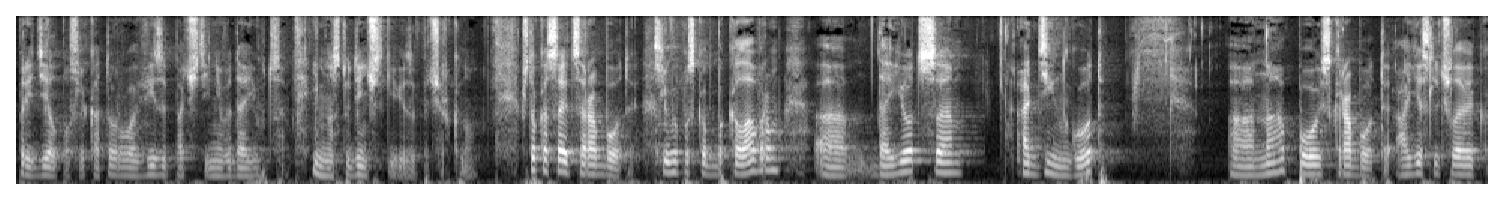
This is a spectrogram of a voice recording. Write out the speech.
предел, после которого визы почти не выдаются. Именно студенческие визы, подчеркну. Что касается работы. После выпуска бакалавром э, дается один год а, на поиск работы. А если человек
